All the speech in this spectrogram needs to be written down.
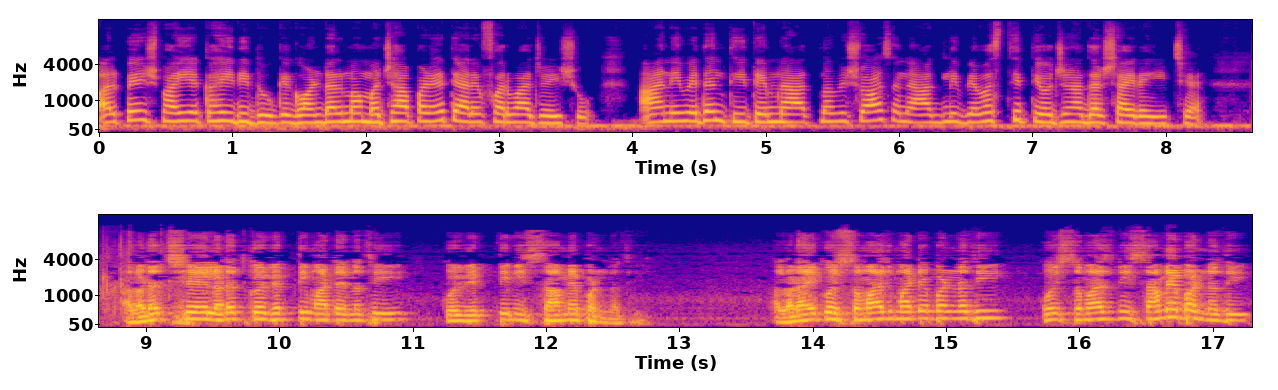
અલ્પેશભાઈએ કહી દીધું કે ગોંડલમાં મજા પડે ત્યારે ફરવા જઈશું. આ નિવેદનથી તેમના આત્મવિશ્વાસ અને આગલી વ્યવસ્થિત યોજના દર્શાઈ રહી છે. આ લડત છે લડત કોઈ વ્યક્તિ માટે નથી, કોઈ વ્યક્તિની સામે પણ નથી. આ લડાઈ કોઈ સમાજ માટે પણ નથી, કોઈ સમાજની સામે પણ નથી.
